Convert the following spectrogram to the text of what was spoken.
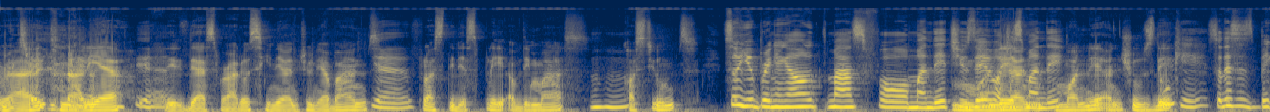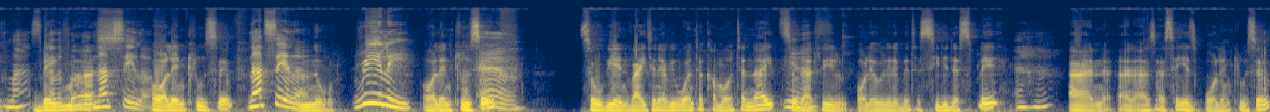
right. mix, right? Nailah, yes. the Desperadoes senior and junior bands, yes. plus the display of the mas mm -hmm. costumes. So you're bringing out mas for Monday, Tuesday, Monday or just Monday? Monday and Tuesday. Okay, so this is big mas? Big mas. Not sailor? All inclusive. Not sailor? No. Really? All inclusive. Oh. So we're inviting everyone to come out tonight so that we'll all a little bit to see the display. Uh -huh. And and as I say, it's all inclusive.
